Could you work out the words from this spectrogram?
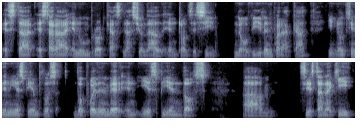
está, estará en un broadcast nacional, entonces si no viven por acá y no tienen ESPN Plus, lo pueden ver en ESPN 2. Um, si están aquí,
